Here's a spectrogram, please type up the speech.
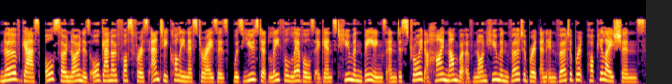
Nerve gas, also known as organophosphorus anticholinesterases, was used at lethal levels against human beings and destroyed a high number of non-human vertebrate and invertebrate populations.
